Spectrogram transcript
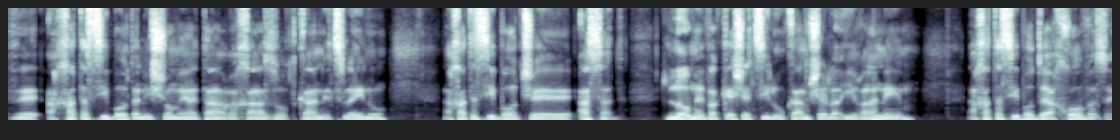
ואחת הסיבות, אני שומע את ההערכה הזאת כאן אצלנו, אחת הסיבות שאסד לא מבקש את סילוקם של האיראנים, אחת הסיבות זה החוב הזה,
